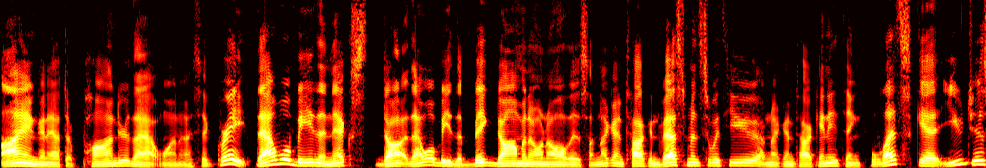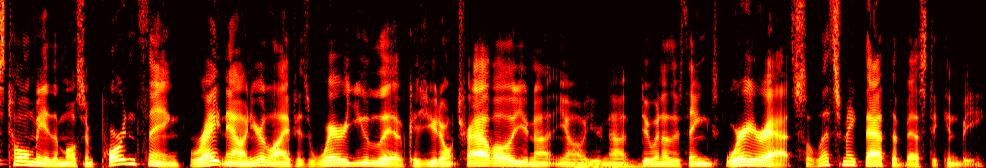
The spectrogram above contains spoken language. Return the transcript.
I am going to have to ponder that one. I said, great. That will be the next, do- that will be the big domino in all this. I'm not going to talk investments with you. I'm not going to talk anything. Let's get, you just told me the most important thing right now in your life is where you live because you don't travel. You're not, you know, you're not mm-hmm. doing other things where you're at. So let's make that the best it can be.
